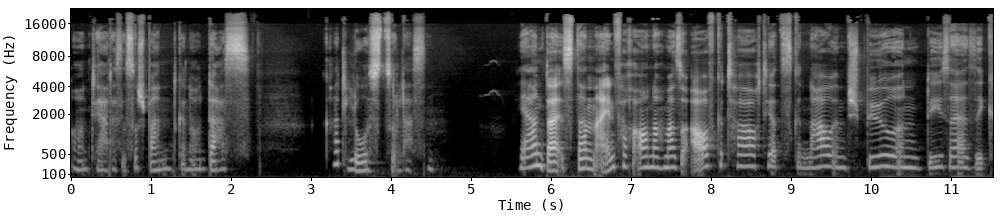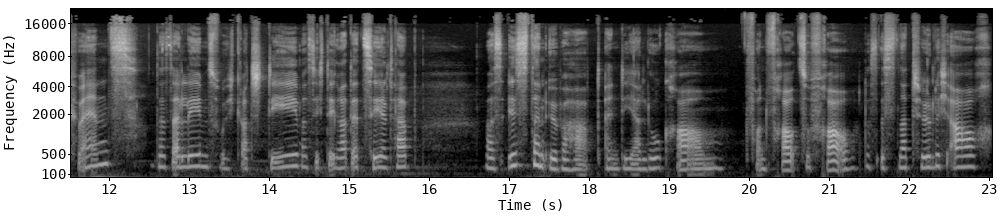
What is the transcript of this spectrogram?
Und ja, das ist so spannend, genau das gerade loszulassen. Ja, und da ist dann einfach auch noch mal so aufgetaucht, jetzt genau im Spüren dieser Sequenz des Erlebens, wo ich gerade stehe, was ich dir gerade erzählt habe was ist denn überhaupt ein Dialograum von Frau zu Frau? Das ist natürlich auch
